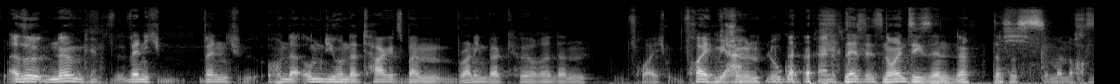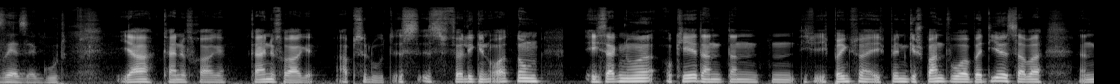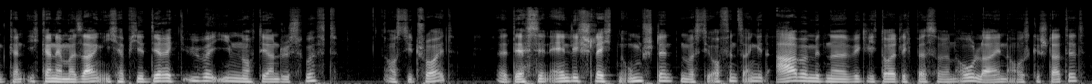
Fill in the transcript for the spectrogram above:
also, ne, okay. wenn ich, wenn ich 100, um die 100 Targets beim Running Back höre, dann freue ich, freu ich mich ja, schön. Logo, keine Frage. Selbst wenn es 90 sind, ne? Das ich, ist immer noch sehr, sehr gut. Ja, keine Frage. Keine Frage absolut. Es ist völlig in Ordnung. Ich sage nur, okay, dann, dann, ich, ich bring's mal, ich bin gespannt, wo er bei dir ist, aber dann kann ich kann ja mal sagen, ich habe hier direkt über ihm noch DeAndre Swift aus Detroit. Äh, der ist in ähnlich schlechten Umständen, was die Offense angeht, aber mit einer wirklich deutlich besseren O-Line ausgestattet.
